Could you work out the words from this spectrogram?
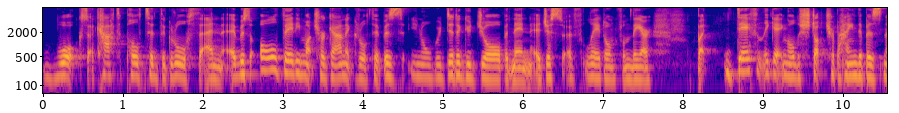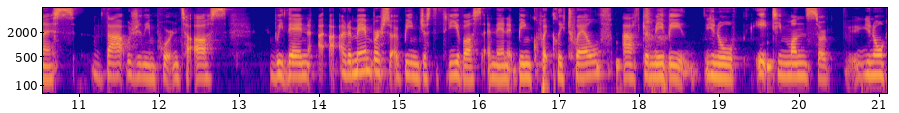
what sort of catapulted the growth and it was all very much organic growth. It was, you know, we did a good job and then it just sort of led on from there. But definitely getting all the structure behind the business, that was really important to us. We then, I remember sort of being just the three of us and then it being quickly 12 after maybe, you know, 18 months or, you know,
